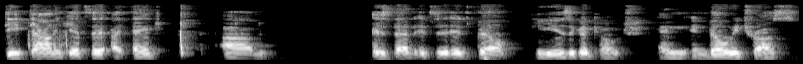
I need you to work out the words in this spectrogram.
deep down he gets it. I think um, is that it's it's Bill. He is a good coach, and in Bill we trust.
